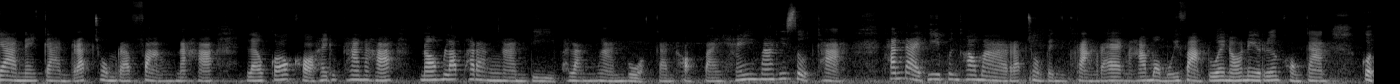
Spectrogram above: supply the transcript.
ญาณในการรับชมรับฟังนะคะ แล้วก็ขอให้ทุกท่านนะคะน้อมรับพลังงานดี พลังงานบวกกันออกไปให้มากที่สุดค่ะ ท่านใดที่เพิ่งเข้ามารับชมเป็นครั้งแรกนะคะหมอมุ้ยฝากด้วยเนาะในเรื่องของการกด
